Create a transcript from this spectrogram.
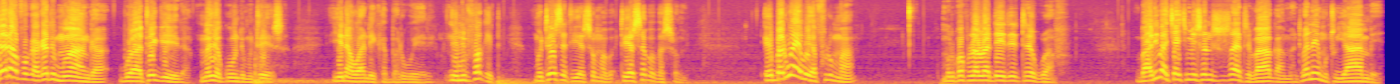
Therefore kakati mwanga bwategeera manya gundi muteesa ye nawandika ebbaluwa eri. In fact muteesa teyasoma ba- teyasaba basomi. Ebbaluwa ye bwe yafuluma mu lupapula lwa daily telegraph bali ba church mission society bagamba nti banaye mutuyambe.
